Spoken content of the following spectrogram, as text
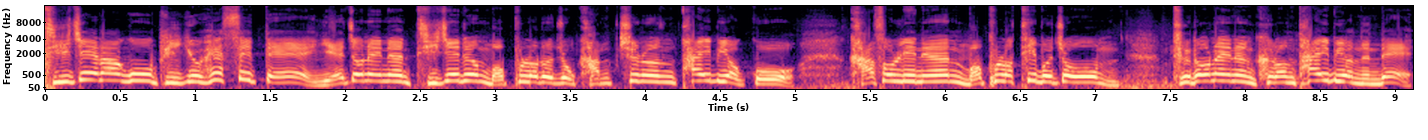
디젤하고 비교했을 때 예전에는 디젤은 머플러를 좀 감추는 타입이었고 가솔린은 머플러 팁을 좀 드러내는 그런 타입이었는데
